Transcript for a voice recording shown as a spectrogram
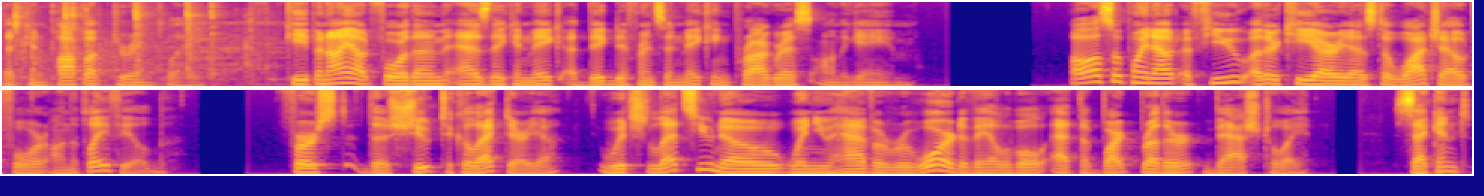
that can pop up during play. Keep an eye out for them as they can make a big difference in making progress on the game. I'll also point out a few other key areas to watch out for on the playfield. First, the shoot to collect area, which lets you know when you have a reward available at the Bart Brother Bash toy. Second,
